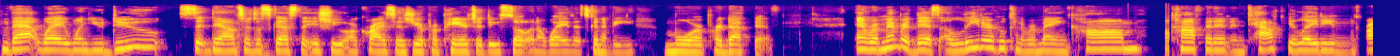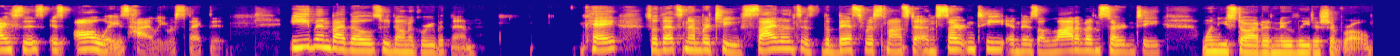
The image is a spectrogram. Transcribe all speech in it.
that way, when you do sit down to discuss the issue or crisis, you're prepared to do so in a way that's going to be more productive. And remember this a leader who can remain calm, confident, and calculating in crisis is always highly respected, even by those who don't agree with them. Okay, so that's number two. Silence is the best response to uncertainty, and there's a lot of uncertainty when you start a new leadership role.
